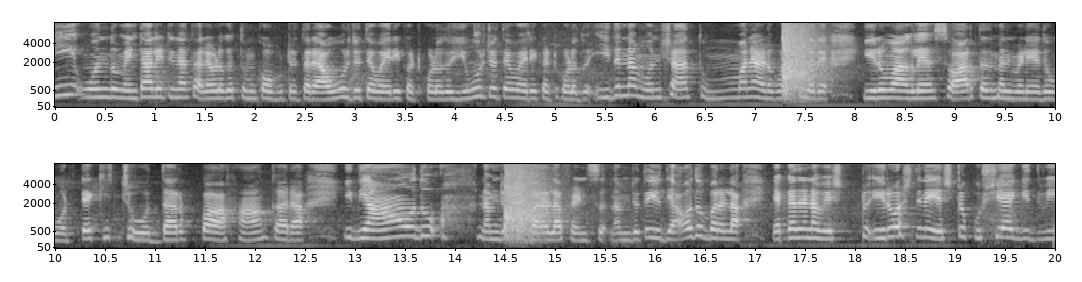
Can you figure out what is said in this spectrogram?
ಈ ಒಂದು ಮೆಂಟಾಲಿಟಿನ ತಲೆಯೊಳಗೆ ತುಂಬ್ಕೊಬಿಟ್ಟಿರ್ತಾರೆ. ಅವ್ರ ಜೊತೆ ವೈರಿ ಕಟ್ಕೊಳ್ಳೋದು, ಇವ್ರ ಜೊತೆ ವೈರಿ ಕಟ್ಕೊಳ್ಳೋದು, ಇದನ್ನು ಮನುಷ್ಯ ತುಂಬಾ ಅಡ್ಗೊಳ್ತಿದ್ದಾರೆ. ಇರುವಾಗಲೇ ಸ್ವಾರ್ಥದ ಮೇಲೆ ಬೆಳೆಯೋದು, ಹೊಟ್ಟೆ ಕಿಚ್ಚು, ದರ್ಪ, ಅಹಂಕಾರ, ಇದ್ಯಾವುದು ನಮ್ಮ ಜೊತೆ ಬರಲ್ಲ ಫ್ರೆಂಡ್ಸ್ ನಮ್ಮ ಜೊತೆ ಇದು ಯಾವುದು ಬರಲ್ಲ. ಯಾಕಂದರೆ ನಾವು ಎಷ್ಟು ಇರುವಷ್ಟು ದಿನ ಎಷ್ಟು ಖುಷಿಯಾಗಿದ್ವಿ,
